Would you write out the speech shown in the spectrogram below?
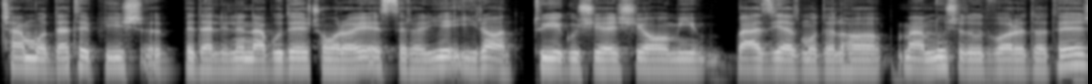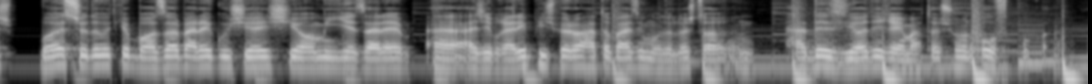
چند مدت پیش به دلیل نبود شماره اضطراری ایران توی گوشی های شیائومی بعضی از مدل ها ممنوع شده بود وارداتش باعث شده بود که بازار برای گوشی های شیائومی یه ذره عجیب غریب پیش بره حتی بعضی مدل‌هاش تا حد زیادی قیمتاشون افت بکنه.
